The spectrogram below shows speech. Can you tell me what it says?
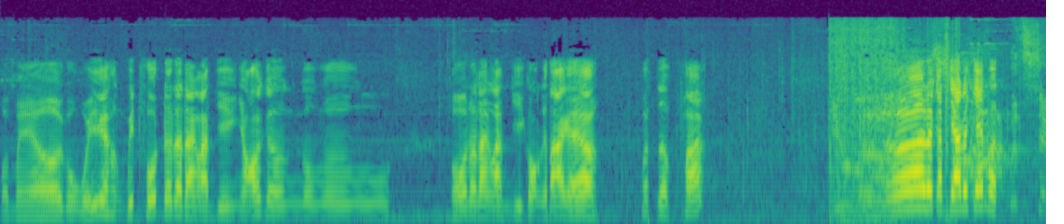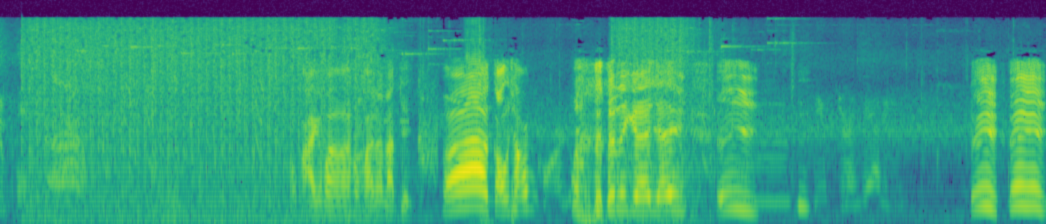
Ôi mẹ ơi con quỷ thằng Bigfoot đó nó đang làm gì nhỏ cái con, con... ồ nó đang làm gì con người ta kìa? What the fuck? Ê, nó cầm dao nó chém mình không phải các bạn ơi không phải nó làm gì. À, còn sống. Nó ghê vậy. Annie. y y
